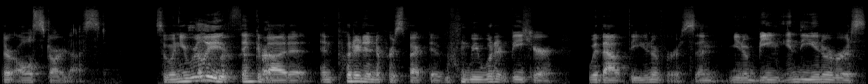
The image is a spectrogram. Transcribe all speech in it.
they're all stardust. So when you really think about it and put it into perspective, we wouldn't be here without the universe. And, you know, being in the universe,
